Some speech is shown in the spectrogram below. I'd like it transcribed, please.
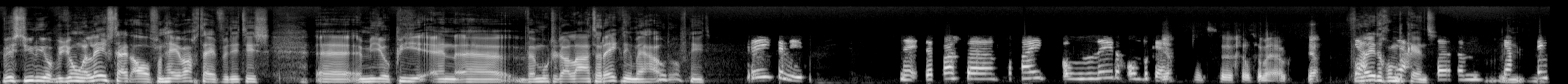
wisten jullie op een jonge leeftijd al van, hé hey, wacht even, dit is uh, een myopie en we moeten daar later rekening mee houden of niet? Zeker niet. Nee, dat was voor mij volledig onbekend. Ja, dat geldt voor mij ook. Ja. Volledig ja, onbekend? Ja, um, ja, ik denk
